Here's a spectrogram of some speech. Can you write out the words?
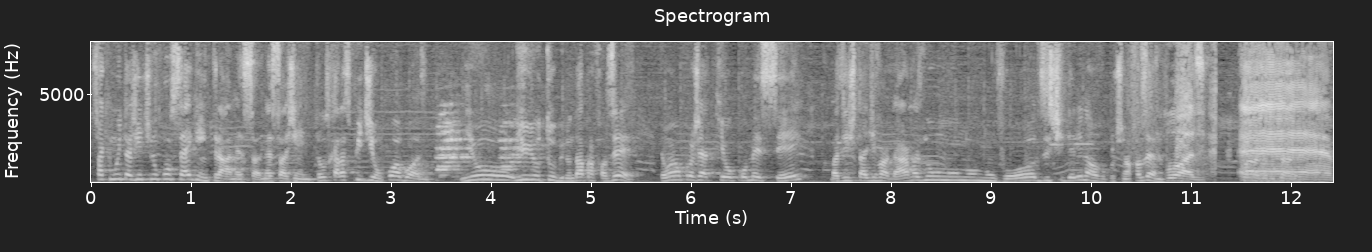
Só que muita gente não consegue entrar nessa, nessa agenda. Então os caras pediam, pô, Boss, e o, e o YouTube, não dá pra fazer? Então é um projeto que eu comecei, mas a gente tá devagar, mas não, não, não, não vou desistir dele não, vou continuar fazendo. Fala, é...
